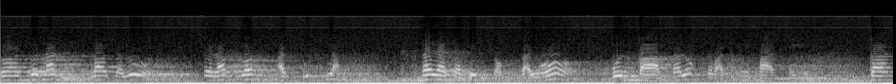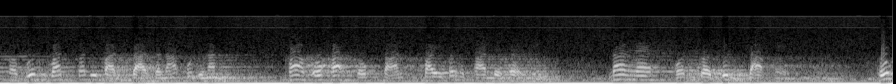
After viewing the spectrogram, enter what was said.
ก่อนขึ้นนั้นเราจะรู้ได้รับรสอันสุดเยี่ยมนั่นแหละจะสิ้นสงสัยโอ้บุญบาปนรกสวรรค์นิพพานมีการประพฤติวัดปฏิบัติศาสนาพุทธนั้นข้าโอคะสงสารไปพระนิพพานได้แท้จริงนั่นแหละผลเกิดขึ้นจากเหตุทุก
